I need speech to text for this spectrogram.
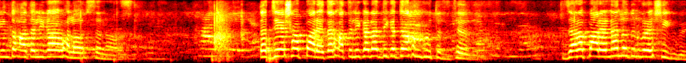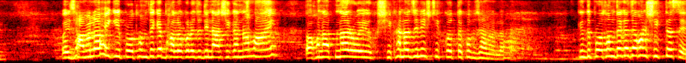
কিন্তু হাতে লেখা ভালো হচ্ছে না। তা যে সব পারে তার হাতে লেখাটার দিকে তো এখন গুরুত্ব দিতে হবে। যারা পারে না নতুন করে শিখবে। ওই ঝামেলা হয় কি প্রথম থেকে ভালো করে যদি না শেখানো হয় তখন আপনার ওই শেখানো জিনিস ঠিক করতে খুব ঝামেলা হয়। কিন্তু প্রথম থেকে যখন শিখতেছে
